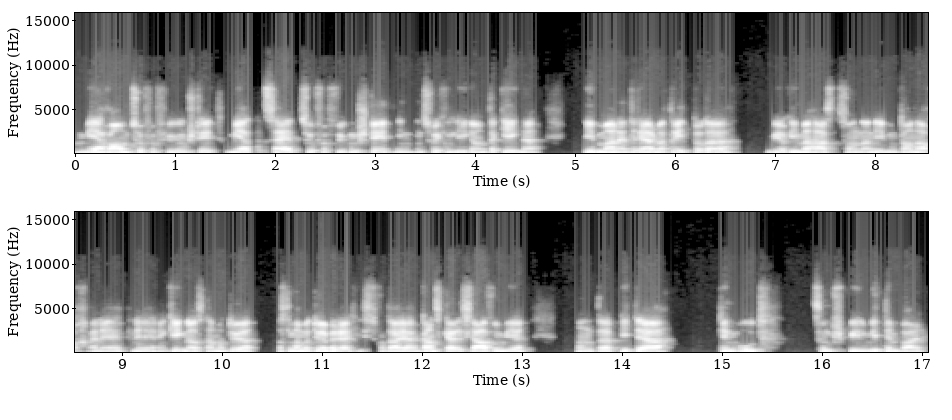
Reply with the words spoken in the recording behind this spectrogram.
mehr Raum zur Verfügung steht, mehr Zeit zur Verfügung steht in, in solchen Ligen und der Gegner eben auch nicht Real Madrid oder wie auch immer hast, sondern eben dann auch eine, eine, ein Gegner aus, Amateur, aus dem Amateurbereich ist. Von daher ein ganz geiles Jahr von mir und äh, bitte den Mut zum Spiel mit dem Ball.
